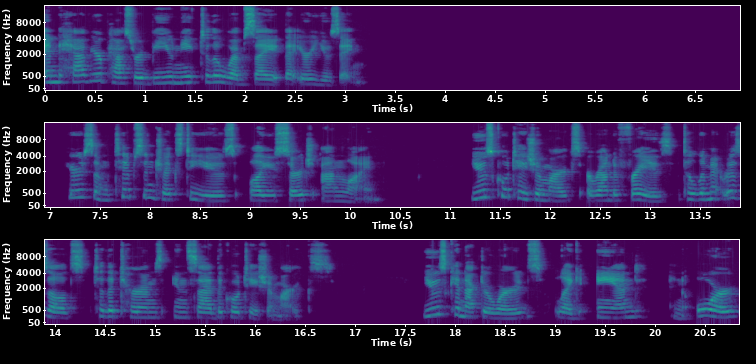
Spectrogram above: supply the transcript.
And have your password be unique to the website that you're using. Here are some tips and tricks to use while you search online. Use quotation marks around a phrase to limit results to the terms inside the quotation marks. Use connector words like and and or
